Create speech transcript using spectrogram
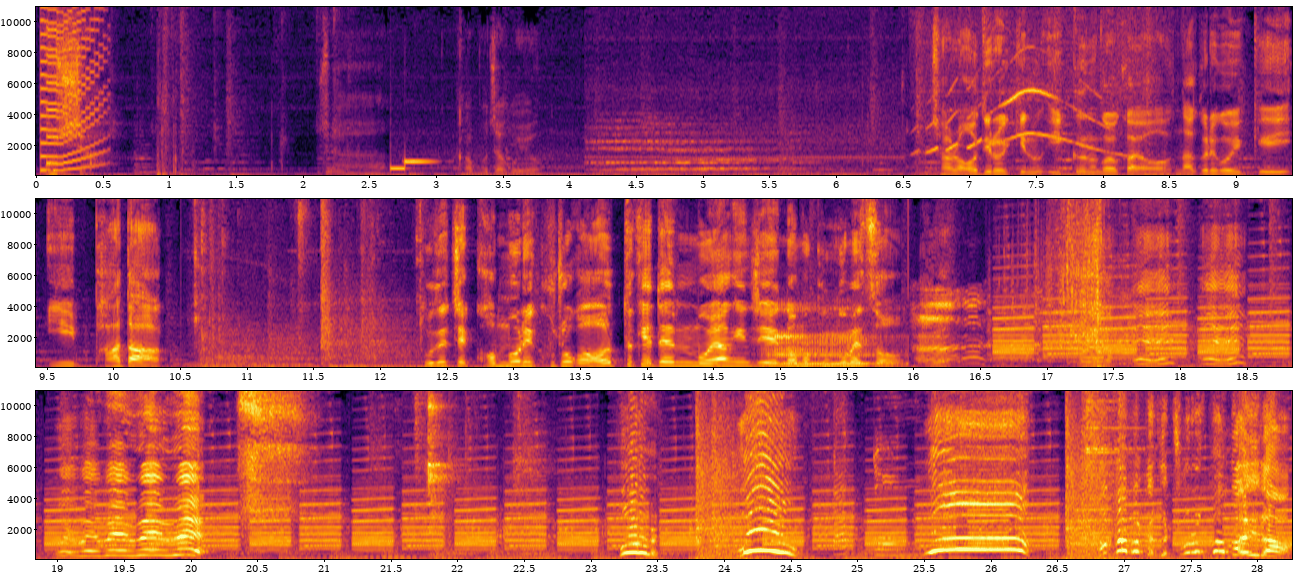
가 보자고요? 잘 어디로 이끄는, 걸까요? 나 그리고 이, 이 바닥. 도대체 건물의 구조가 어떻게 된 모양인지 너무 궁금했어. 왜 왜 왜 왜 왜왜 왜? 헐! 오! 와! 아까 봤던 그 초록바바이다!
